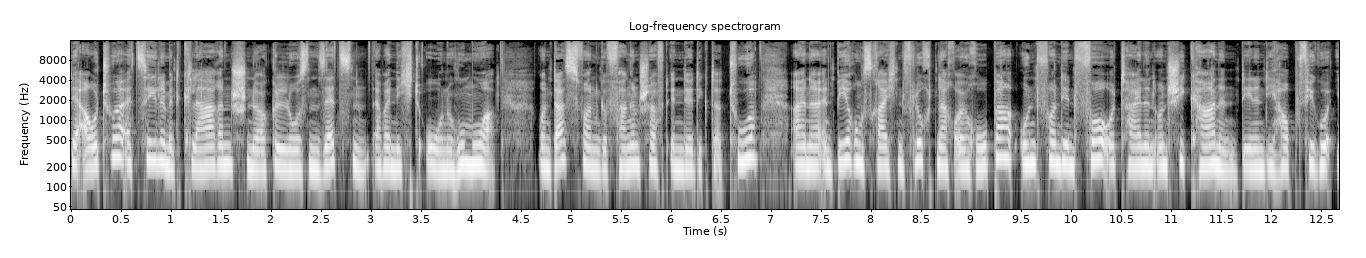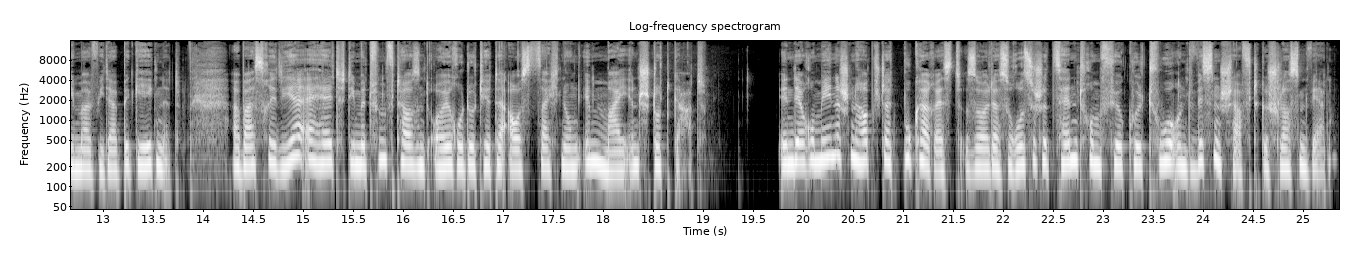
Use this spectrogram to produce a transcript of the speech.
der Autor erzähle mit klaren, schnörkellosen Sätzen, aber nicht ohne Humor. Und das von Gefangenschaft Gefangenschaft in der Diktatur, einer entbehrungsreichen Flucht nach Europa und von den Vorurteilen und Schikanen, denen die Hauptfigur immer wieder begegnet. Abbas Redir erhält die mit 5000 Euro dotierte Auszeichnung im Mai in Stuttgart. In der rumänischen Hauptstadt Bukarest soll das russische Zentrum für Kultur und Wissenschaft geschlossen werden.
